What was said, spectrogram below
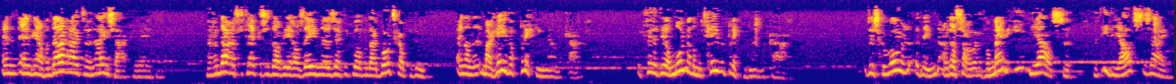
En, en gaan van daaruit hun eigen zaken regelen. En van daaruit vertrekken ze dan weer als een uh, zegt ik wil vandaag boodschappen doen en dan, maar geen verplichting naar elkaar. Ik vind het heel mooi, maar er moet geen verplichting naar elkaar. Dus gewoon, nee, nou, dat zou voor mij het ideaalste, het ideaalste zijn.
